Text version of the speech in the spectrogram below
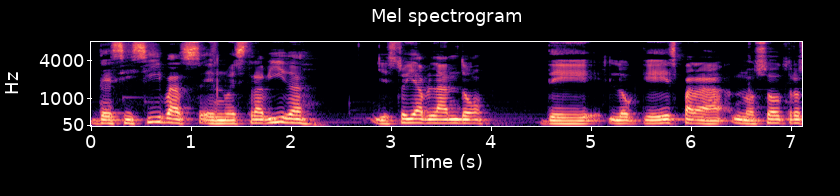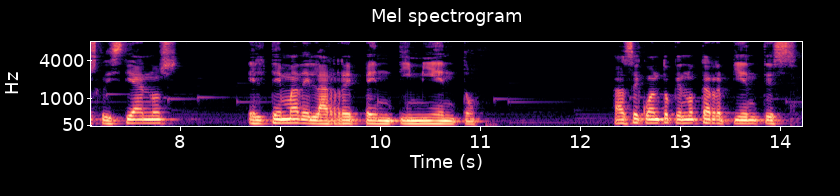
decisivas en nuestra vida. Y estoy hablando de lo que es para nosotros cristianos el tema del arrepentimiento. ¿Hace cuánto que no te arrepientes?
